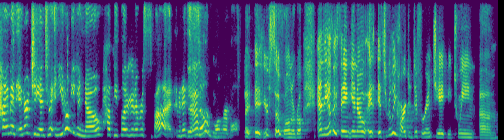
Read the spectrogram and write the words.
time and energy into it and you don't even know how people are going to respond i mean it's yeah. so vulnerable it, you're so vulnerable and the other thing you know it, it's really hard to differentiate between um,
